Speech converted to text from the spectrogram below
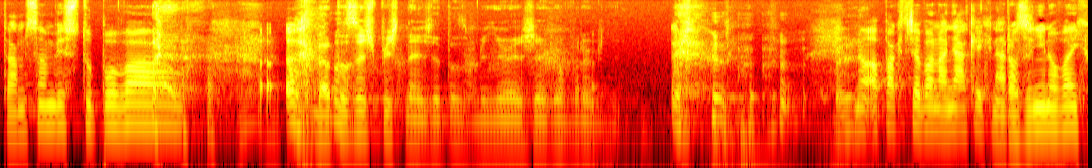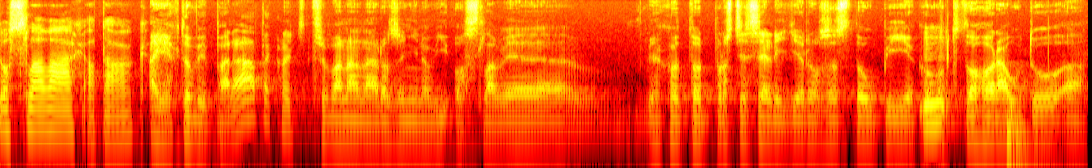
tam jsem vystupoval. Na to se pišnej, že to zmiňuješ jako první. No a pak třeba na nějakých narozeninových oslavách a tak. A jak to vypadá takhle třeba na narozeninové oslavě? Jako to prostě se lidi rozestoupí jako od toho rautu a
